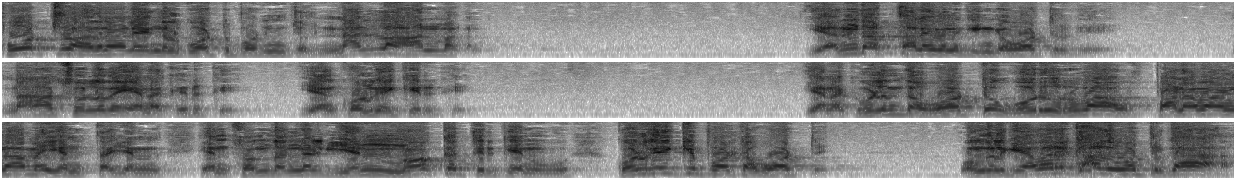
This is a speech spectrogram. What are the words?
போற்றோம் அதனால எங்களுக்கு ஓட்டு போடுன்னு சொல்லி. நல்ல ஆண்மகன் எந்த தலைவனுக்கு இங்க ஓட்டு இருக்கு? நான் சொல்லுவேன் எனக்கு இருக்கு. என் கொள்கைக்கு இருக்கு. எனக்கு விழுந்த ஓட்டு ஒரு ரூபா பணம் வாங்காம என் த- என் என் சொந்தங்கள் என் நோக்கத்திற்கு என் கொள்கைக்கு போட்ட ஓட்டு. உங்களுக்கு எவருக்காவது ஓட்டுருக்கா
